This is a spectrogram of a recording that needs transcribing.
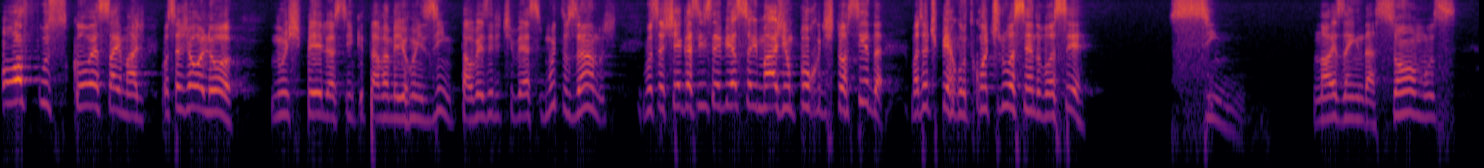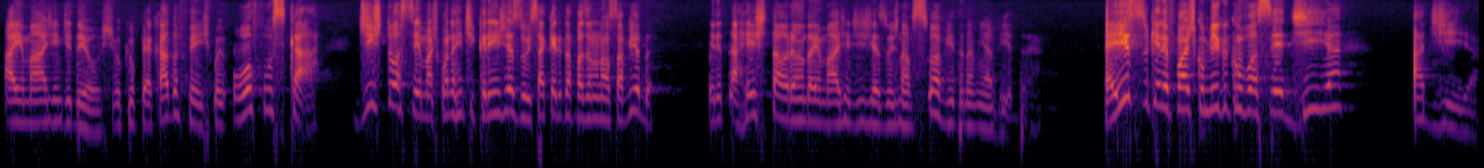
ofuscou essa imagem. Você já olhou num espelho assim que estava meio ruinzinho? Talvez ele tivesse muitos anos. Você chega assim, você vê a sua imagem um pouco distorcida. Mas eu te pergunto, continua sendo você? Sim. Nós ainda somos a imagem de Deus. O que o pecado fez foi ofuscar, distorcer. Mas quando a gente crê em Jesus, sabe o que ele está fazendo na nossa vida? Ele está restaurando a imagem de Jesus na sua vida na minha vida. É isso que ele faz comigo e com você dia a dia.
